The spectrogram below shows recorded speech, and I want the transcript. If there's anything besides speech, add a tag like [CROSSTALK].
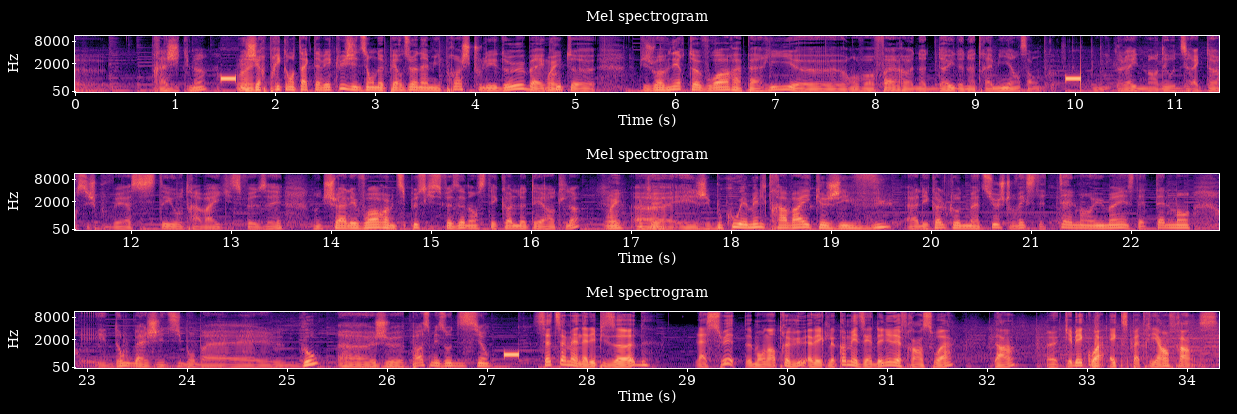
tragiquement. Ouais. J'ai repris contact avec lui. J'ai dit, on a perdu un ami proche tous les deux. Ben écoute, puis je vais venir te voir à Paris. on va faire notre deuil de notre ami ensemble. quoi. Nicolas, il demandait au directeur si je pouvais assister au travail qui se faisait. Donc, je suis allé voir un petit peu ce qui se faisait dans cette école de théâtre-là. Oui. Euh, et j'ai beaucoup aimé le travail que j'ai vu à l'école Claude Mathieu. Je trouvais que c'était tellement humain, c'était tellement. Et donc, ben, j'ai dit, bon, ben, go, euh, je passe mes auditions. Cette semaine à l'épisode, la suite de mon entrevue avec le comédien Denis Lefrançois dans Un Québécois expatrié en France.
